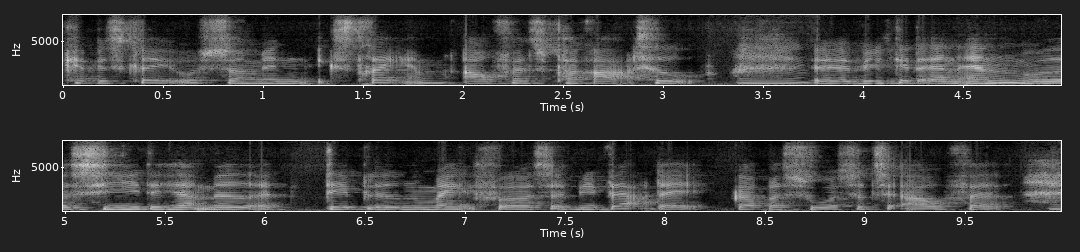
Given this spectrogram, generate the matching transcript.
kan beskrives som en ekstrem affaldsparathed, mm. øh, hvilket er en anden måde at sige det her med, at det er blevet normalt for os, at vi hver dag gør ressourcer til affald. Mm.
